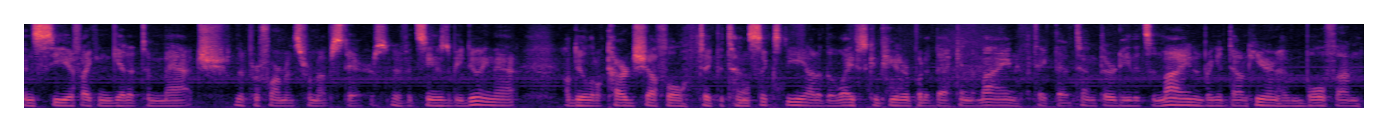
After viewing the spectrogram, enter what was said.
and see if I can get it to match the performance from upstairs. If it seems to be doing that, I'll do a little card shuffle, take the 1060 out of the wife's computer, put it back into mine, take that 1030 that's in mine and bring it down here and have them both on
